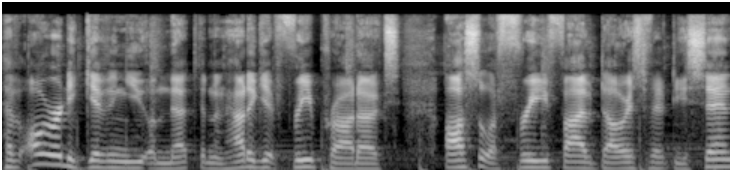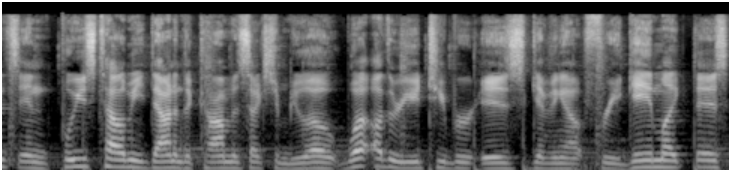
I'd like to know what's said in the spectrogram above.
have already given you a method on how to get free products, also a free $5.50. And please tell me down in the comment section below what other YouTuber is giving out free game like this.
